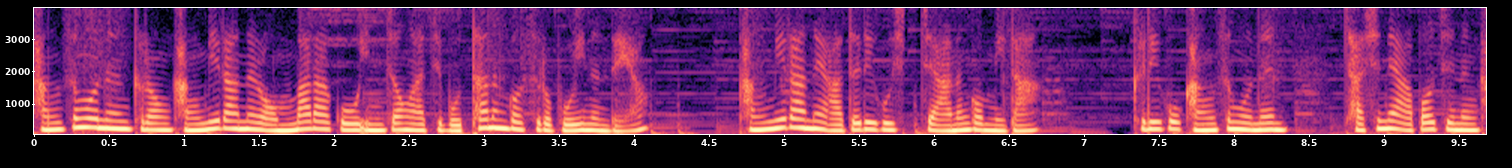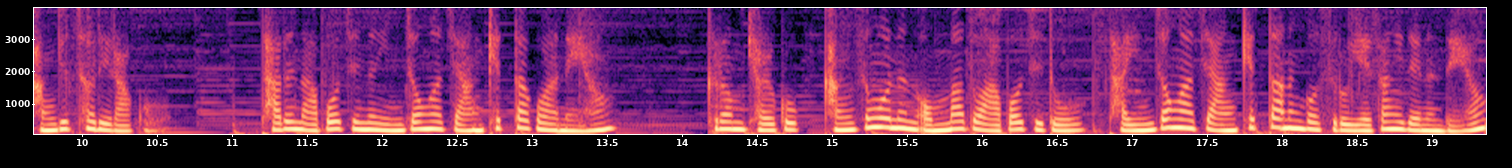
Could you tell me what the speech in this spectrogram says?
강승우는 그런 강미란을 엄마라고 인정하지 못하는 것으로 보이는데요. 강미란의 아들이고 싶지 않은 겁니다. 그리고 강승우는 자신의 아버지는 강규철이라고, 다른 아버지는 인정하지 않겠다고 하네요. 그럼 결국 강승우는 엄마도 아버지도 다 인정하지 않겠다는 것으로 예상이 되는데요.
